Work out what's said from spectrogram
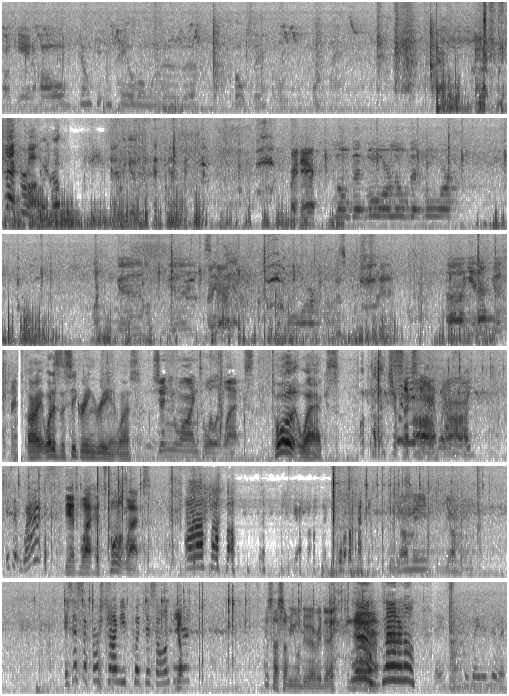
Monkey in the hole. Don't get impaled on one of those uh, bolts there. Jack her up. Jack her up. There we go. Right there. A little bit more, a little bit more. Looking good, looking good. Same there. plan. More. She's spinning. Uh, yeah, that's good. All right, what is the secret ingredient, Wes? Genuine toilet wax. Toilet wax. What is Oh, God. Wesley? Wax? Yeah, it's wax. It's toilet wax. Ah, God, why? Yummy, yummy. Is this the first time you've put this on here? Yep. It's not something you want to do every day. Yeah, no, I don't know. That's a good way to do it.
